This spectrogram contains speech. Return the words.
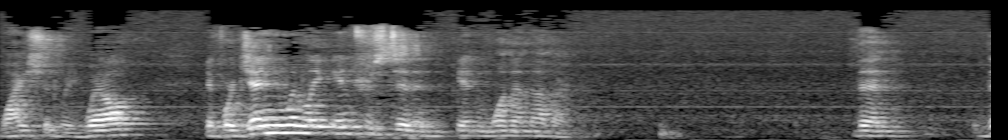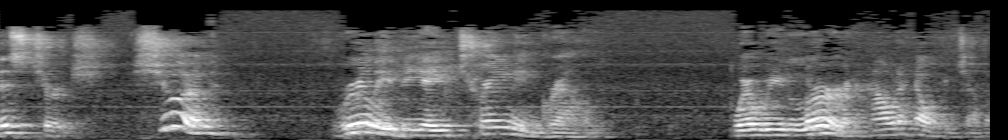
Why should we? Well, if we're genuinely interested in, in one another, then this church should really be a training ground where we learn how to help each other.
